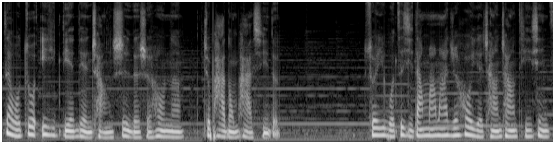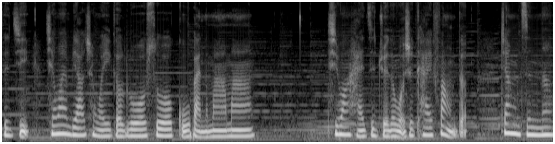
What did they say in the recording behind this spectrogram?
在我做一点点尝试的时候呢，就怕东怕西的。所以我自己当妈妈之后，也常常提醒自己，千万不要成为一个啰嗦、古板的妈妈。希望孩子觉得我是开放的，这样子呢，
